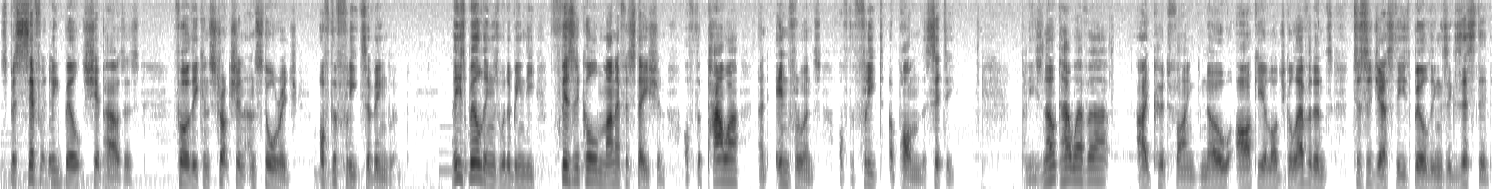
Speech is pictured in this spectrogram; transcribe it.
specifically built ship houses for the construction and storage of the fleets of England. These buildings would have been the physical manifestation of the power and influence of the fleet upon the city. Please note, however, I could find no archaeological evidence to suggest these buildings existed,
